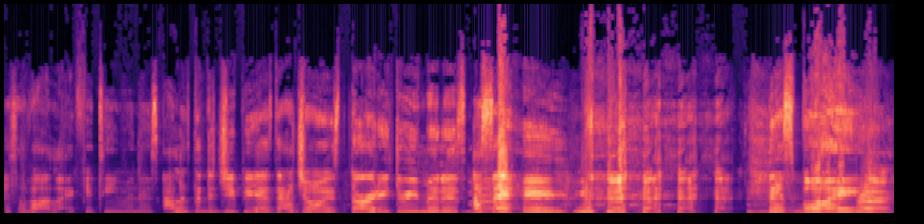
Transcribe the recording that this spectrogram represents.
it's about like 15 minutes. I looked at the GPS. That joint is 33 minutes. I said, hey, this boy. Bruh.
